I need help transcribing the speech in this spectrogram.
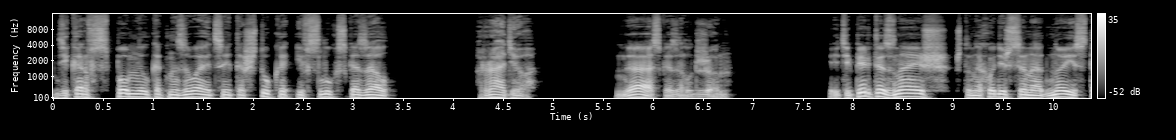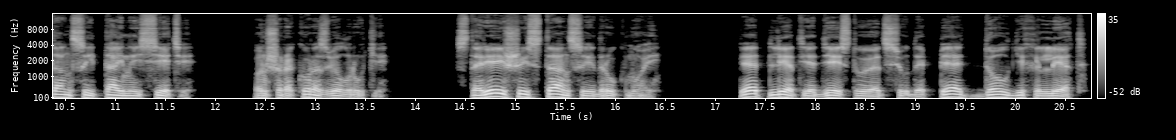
Дикар вспомнил, как называется эта штука, и вслух сказал «Радио». «Да», — сказал Джон. «И теперь ты знаешь, что находишься на одной из станций тайной сети». Он широко развел руки. «Старейшей станции, друг мой. Пять лет я действую отсюда, пять долгих лет,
